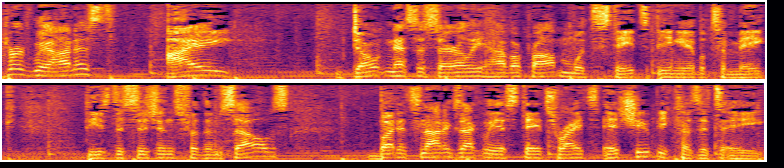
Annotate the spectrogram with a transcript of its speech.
perfectly honest, I don't necessarily have a problem with states being able to make these decisions for themselves. But it's not exactly a states' rights issue because it's a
